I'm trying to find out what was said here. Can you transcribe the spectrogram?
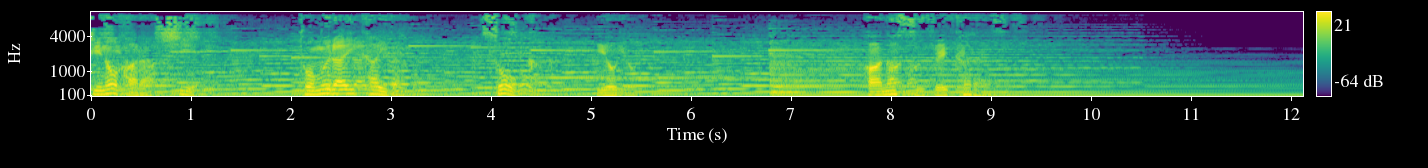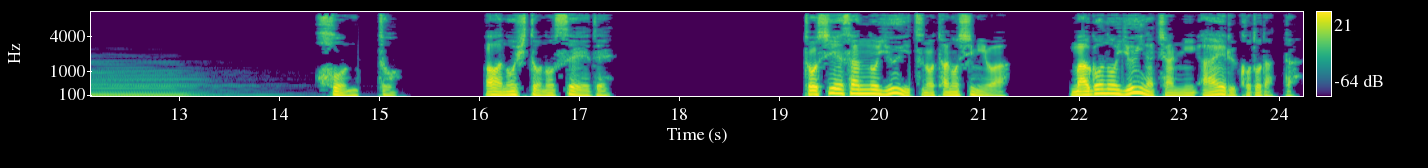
篠原死へ、弔い階段、そうか、より、話すべからず。ほんと、あの人のせいで。としえさんの唯一の楽しみは、孫のゆいなちゃんに会えることだった。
